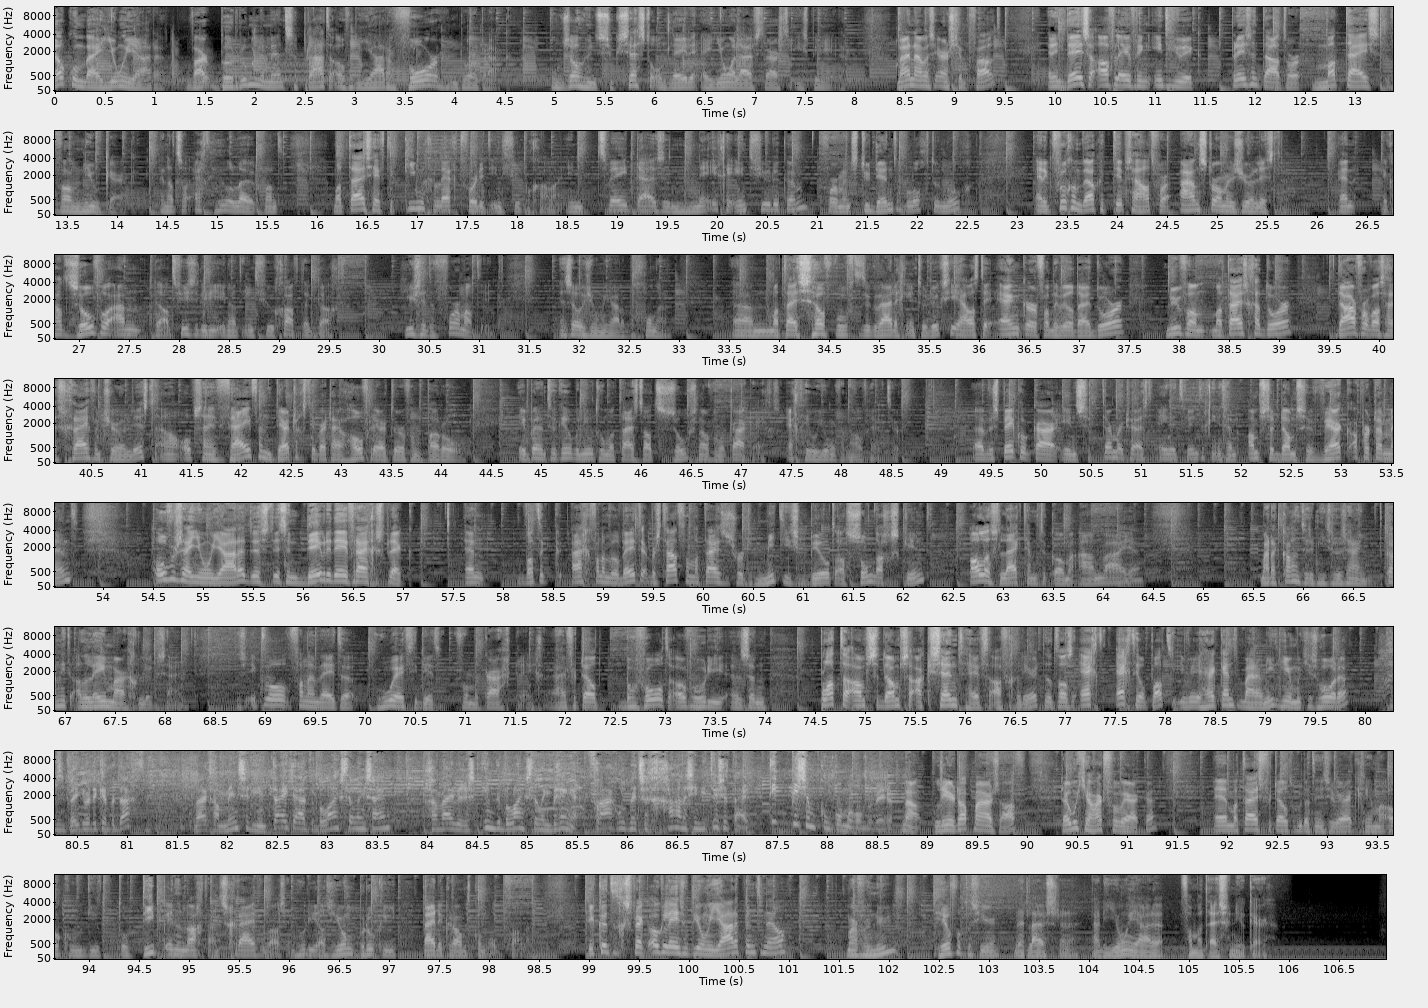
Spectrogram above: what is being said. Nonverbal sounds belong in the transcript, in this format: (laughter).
Welkom bij Jonge Jaren, waar beroemde mensen praten over de jaren voor hun doorbraak. Om zo hun succes te ontleden en jonge luisteraars te inspireren. Mijn naam is Ernst Fout en in deze aflevering interview ik presentator Matthijs van Nieuwkerk. En dat is wel echt heel leuk, want Matthijs heeft de kiem gelegd voor dit interviewprogramma. In 2009 interviewde ik hem voor mijn studentenblog toen nog. En ik vroeg hem welke tips hij had voor aanstormende journalisten. En ik had zoveel aan de adviezen die hij in dat interview gaf, dat ik dacht, hier zit een format in. En zo is Jonge Jaren begonnen. Um, Matthijs (laughs) zelf behoeft natuurlijk weinig introductie. Hij was de anker van de Wildheid Door. Nu van Matthijs gaat door. Daarvoor was hij schrijvend journalist. En op zijn 35ste werd hij hoofdredacteur van Parool. Ik ben natuurlijk heel benieuwd hoe Matthijs dat zo snel voor elkaar kreeg. Echt heel jong een hoofdredacteur. Uh, we spreken elkaar in september 2021 in zijn Amsterdamse werkappartement over zijn jonge jaren. Dus het is een DVD-vrij gesprek. En wat ik eigenlijk van hem wil weten, er bestaat van Matthijs een soort mythisch beeld als zondagskind. Alles lijkt hem te komen aanwaaien. Maar dat kan natuurlijk niet zo zijn. Het kan niet alleen maar geluk zijn. Dus ik wil van hem weten, hoe heeft hij dit voor elkaar gekregen? Hij vertelt bijvoorbeeld over hoe hij zijn platte Amsterdamse accent heeft afgeleerd. Dat was echt, echt heel plat. Je herkent het bijna niet. Hier moet je eens horen. Weet je wat ik heb bedacht? Wij gaan mensen die een tijdje uit de belangstelling zijn, gaan wij weer eens in de belangstelling brengen. Vragen hoe het met ze gegaan is in die tussentijd. Typisch een komkommeronderwerp. Nou, leer dat maar eens af. Daar moet je hard voor werken. En Matthijs vertelt hoe dat in zijn werk ging, maar ook hoe hij tot diep in de nacht aan het schrijven was en hoe hij als jong broekie bij de krant kon opvallen. Je kunt het gesprek ook lezen op jongejaren.nl. Maar voor nu, heel veel plezier met luisteren naar de jonge jaren van Matthijs van Nieuwkerk.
